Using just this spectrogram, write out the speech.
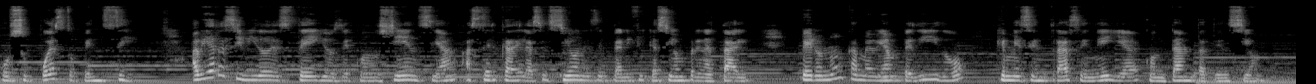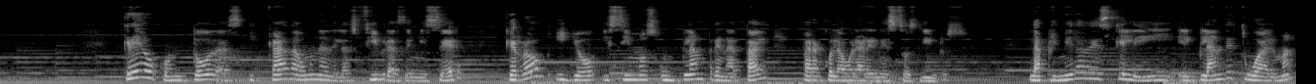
por supuesto, pensé. Había recibido destellos de conciencia acerca de las sesiones de planificación prenatal, pero nunca me habían pedido que me centrase en ella con tanta atención. Creo con todas y cada una de las fibras de mi ser que Rob y yo hicimos un plan prenatal para colaborar en estos libros. La primera vez que leí El plan de tu alma,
